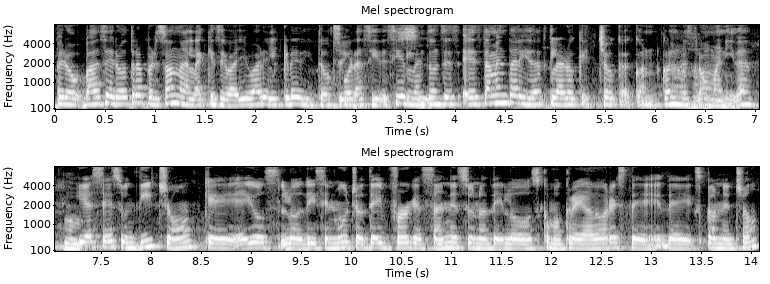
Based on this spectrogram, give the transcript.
pero va a ser otra persona la que se va a llevar el crédito, sí. por así decirlo. Sí. Entonces, esta mentalidad, claro que choca con, con nuestra humanidad. Mm. Y ese es un dicho que ellos lo dicen mucho. Dave Ferguson es uno de los como creadores de, de Exponential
